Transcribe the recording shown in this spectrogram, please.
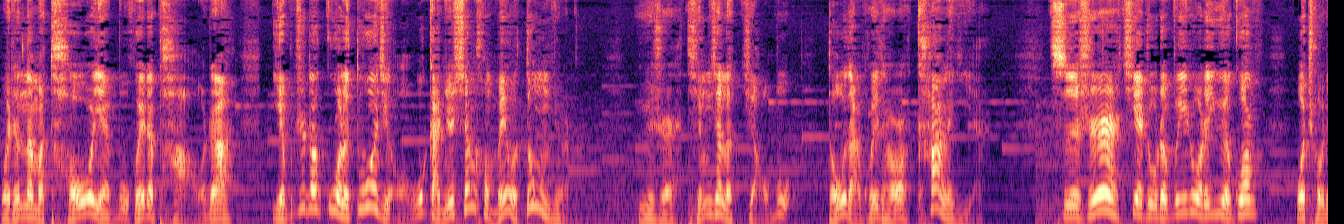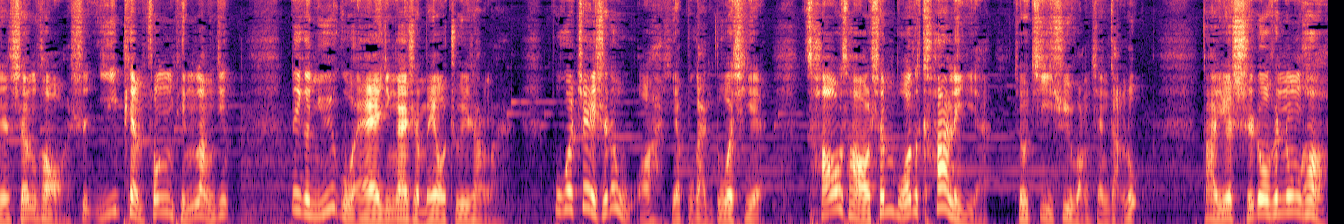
我就那么头也不回地跑着，也不知道过了多久，我感觉身后没有动静了。于是停下了脚步，斗胆回头看了一眼。此时借助着微弱的月光，我瞅见身后是一片风平浪静，那个女鬼应该是没有追上来。不过这时的我也不敢多歇，草草伸脖子看了一眼，就继续往前赶路。大约十多分钟后，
